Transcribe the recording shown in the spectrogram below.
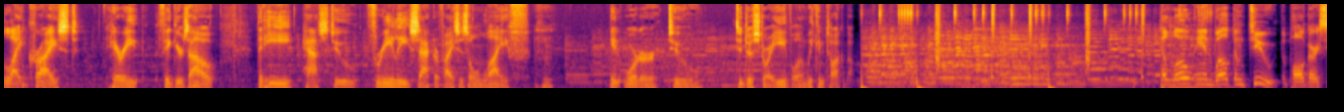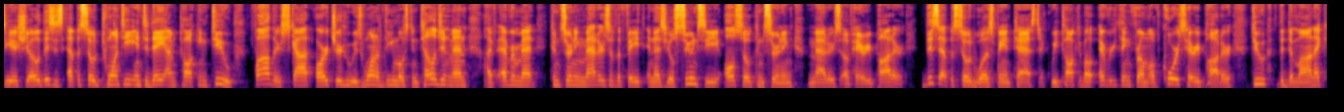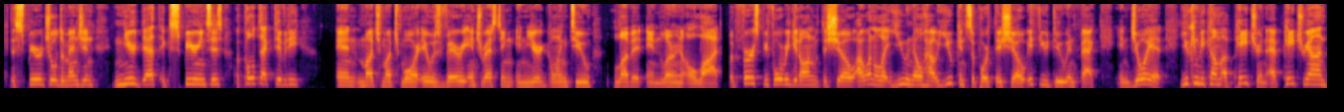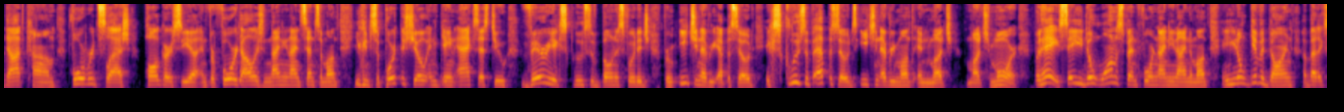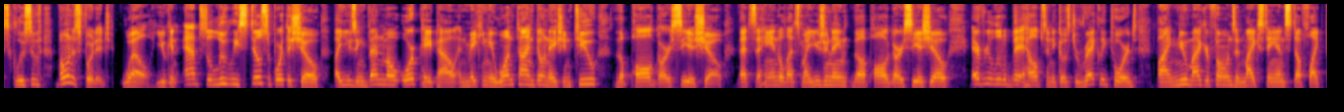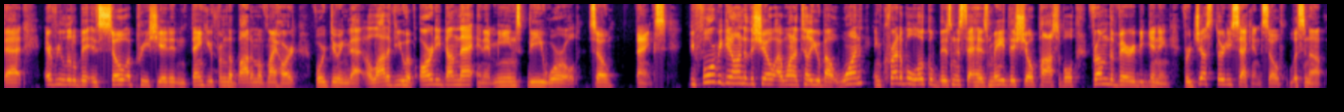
like Christ, Harry figures out that he has to freely sacrifice his own life mm-hmm. in order to to destroy evil, and we can talk about. Hello and welcome to the Paul Garcia Show. This is episode 20, and today I'm talking to Father Scott Archer, who is one of the most intelligent men I've ever met concerning matters of the faith, and as you'll soon see, also concerning matters of Harry Potter. This episode was fantastic. We talked about everything from, of course, Harry Potter to the demonic, the spiritual dimension, near death experiences, occult activity and much, much more. It was very interesting, and you're going to love it and learn a lot. But first, before we get on with the show, I want to let you know how you can support this show if you do, in fact, enjoy it. You can become a patron at patreon.com forward slash Paul Garcia. And for $4.99 a month, you can support the show and gain access to very exclusive bonus footage from each and every episode, exclusive episodes each and every month, and much, much more. But hey, say you don't want to spend $4.99 a month and you don't give a darn about exclusive bonus footage. Well, you can absolutely still support the show by using Venmo or PayPal and making a one time donation to The Paul Garcia Show. That's the handle, that's my username, The Paul Garcia Show. Every little bit helps and it goes directly towards buying new microphones and mic stands, stuff like that. Every little bit is so appreciated, and thank you from the bottom of my heart for doing that. A lot of you have already done that, and it means the world. So, thanks. Before we get on to the show, I want to tell you about one incredible local business that has made this show possible from the very beginning for just 30 seconds. So, listen up.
